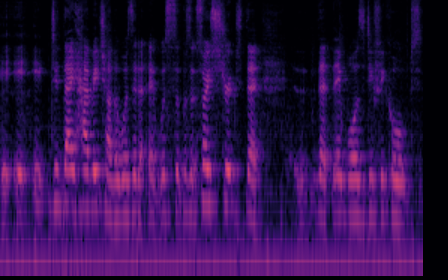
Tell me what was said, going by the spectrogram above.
it, it, it, did they have each other? Was it it was was it so strict that that it was difficult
